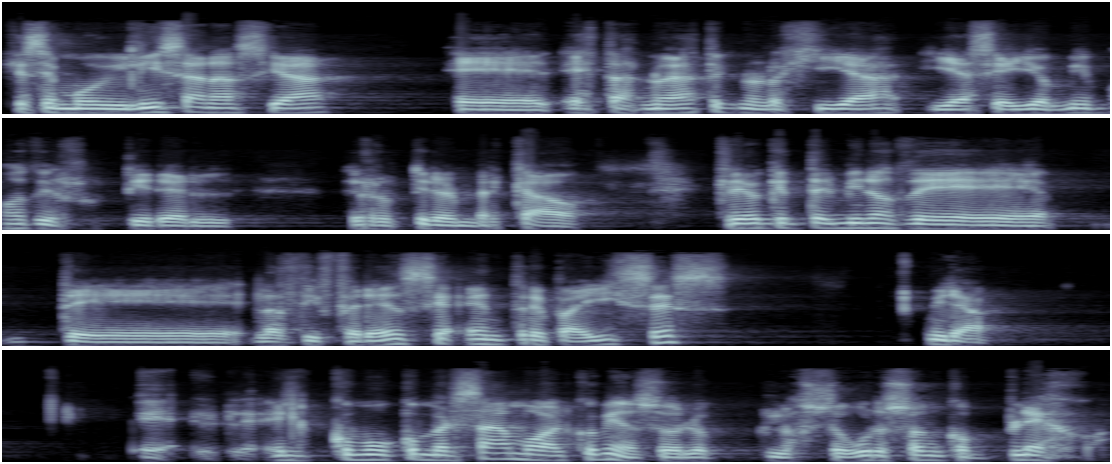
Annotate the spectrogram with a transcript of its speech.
que se movilizan hacia eh, estas nuevas tecnologías y hacia ellos mismos disruptir el, disruptir el mercado. Creo que en términos de, de las diferencias entre países, mira, eh, como conversábamos al comienzo, los seguros son complejos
